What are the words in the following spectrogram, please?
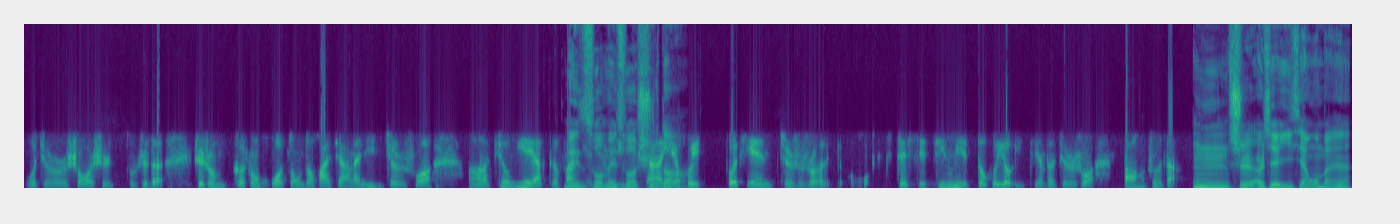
我就是说我是组织的这种各种活动的话，将来你就是说呃就业啊各方面，没错没错，是的，也会多添，就是说。这些经历都会有一定的，就是说帮助的。嗯，是，而且以前我们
